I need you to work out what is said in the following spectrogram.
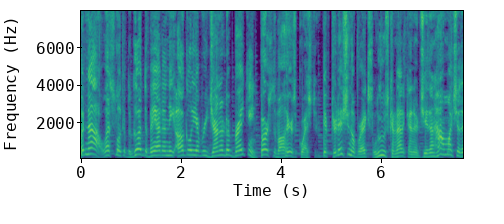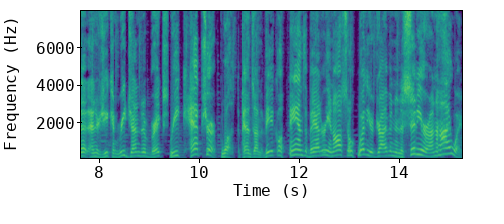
But now, let's look at the good, the bad, and the ugly of regenerative braking. First of all, here's a question. If traditional brakes lose kinetic energy, then how much of that energy can regenerative brakes recapture? Well, it depends on the vehicle and the battery, and also whether you're driving in a city or on a highway.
